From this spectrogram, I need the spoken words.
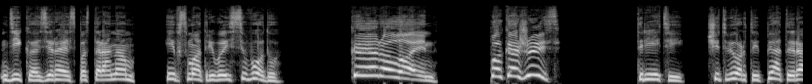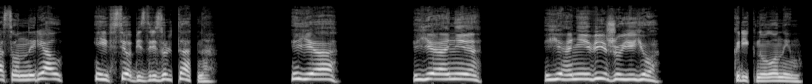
дико озираясь по сторонам и всматриваясь в воду. «Кэролайн! Покажись!» Третий, четвертый, пятый раз он нырял, и все безрезультатно. «Я... я не... я не вижу ее!» — крикнул он им.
